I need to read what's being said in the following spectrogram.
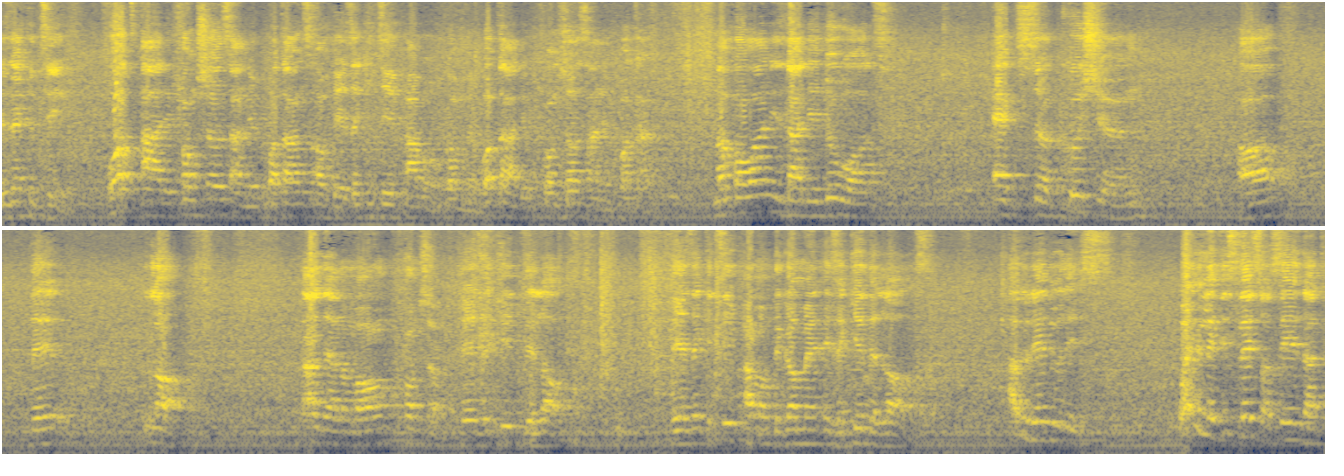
executive. What are the functions and importance of the executive arm of government? What are the functions and importance? Number one is that they do what? Execution of the law. That's their number one function. They execute the laws. The executive arm of the government execute the laws. How do they do this? When the legislature says that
